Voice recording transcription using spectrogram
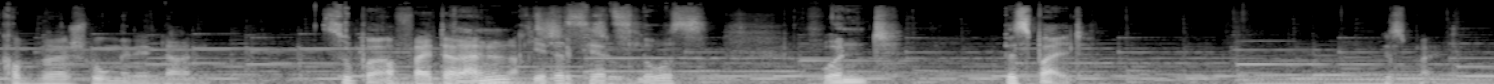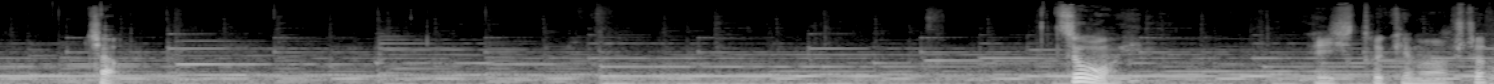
kommt neuer Schwung in den Laden. Super. Auf weitere Dann geht es jetzt los und bis bald. Bis bald. Ciao. So, ich drücke hier mal auf Stopp.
